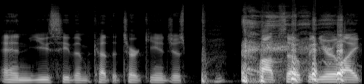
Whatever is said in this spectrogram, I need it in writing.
and you see them cut the turkey and it just pops open, you're like,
